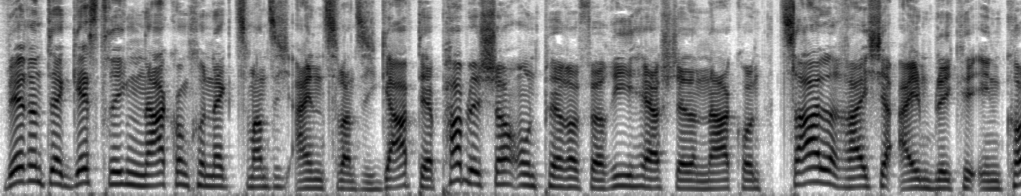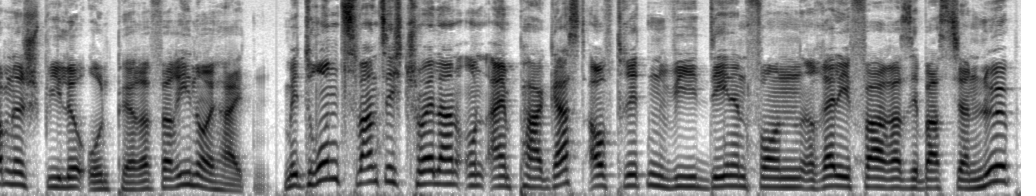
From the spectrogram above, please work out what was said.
Während der gestrigen Nacon Connect 2021 gab der Publisher und Peripheriehersteller Nacon zahlreiche Einblicke in kommende Spiele und Peripherieneuheiten. Mit rund 20 Trailern und ein paar Gastauftritten wie denen von Rallyefahrer Sebastian Löb,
